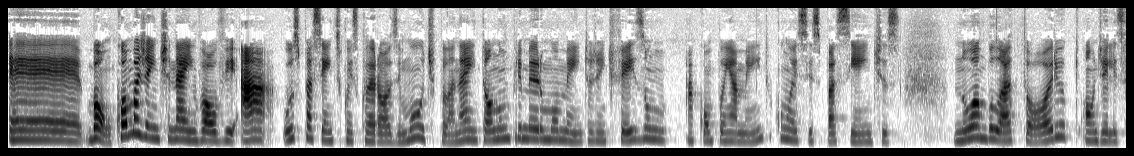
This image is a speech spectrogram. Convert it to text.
é, bom, como a gente né, envolve a, os pacientes com esclerose múltipla, né, então, num primeiro momento, a gente fez um acompanhamento com esses pacientes no ambulatório, onde eles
